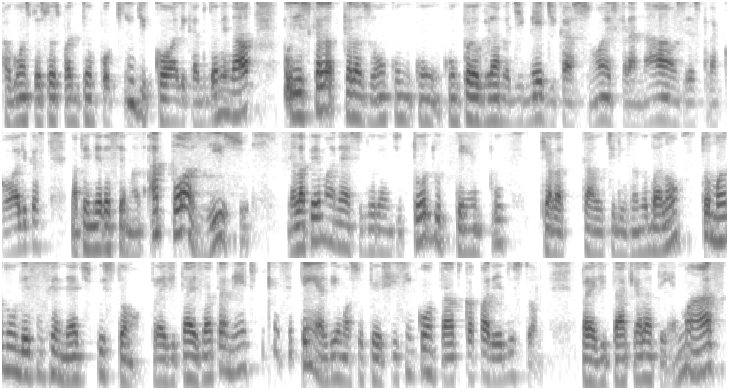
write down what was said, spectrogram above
algumas pessoas podem ter um pouquinho de cólica abdominal, por isso que, ela, que elas vão com, com, com um programa de medicações para náuseas, para cólicas, na primeira semana. Após isso, ela permanece durante todo o tempo que ela está utilizando o balão, tomando um desses remédios para o estômago, para evitar exatamente, porque você tem ali uma superfície em contato com a parede do estômago, para evitar que ela tenha. Mas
